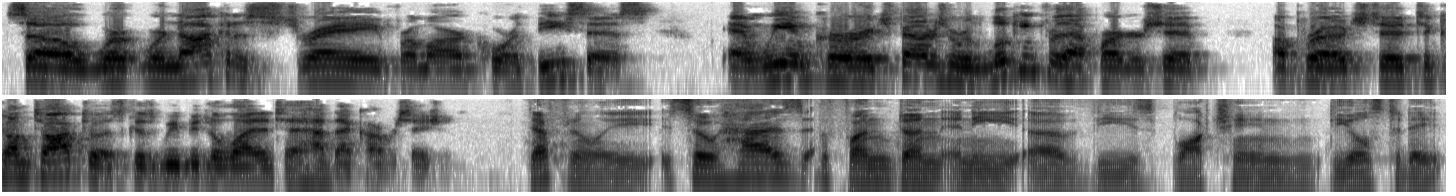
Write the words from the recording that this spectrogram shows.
So we're we're not going to stray from our core thesis, and we encourage founders who are looking for that partnership approach to, to come talk to us because we'd be delighted to have that conversation. Definitely. So, has the fund done any of these blockchain deals to date?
